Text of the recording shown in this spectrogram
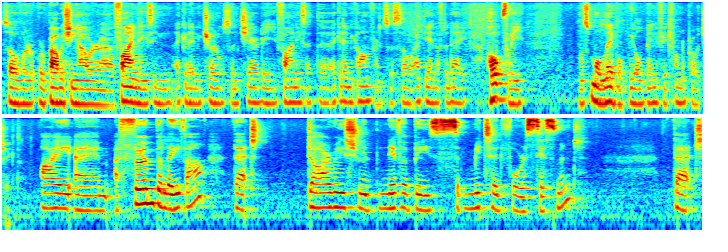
So we're, we're publishing our uh, findings in academic journals and share the findings at the academic conferences. So at the end of the day, hopefully, on a small level, we all benefit from the project. I am a firm believer that diaries should never be submitted for assessment, that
